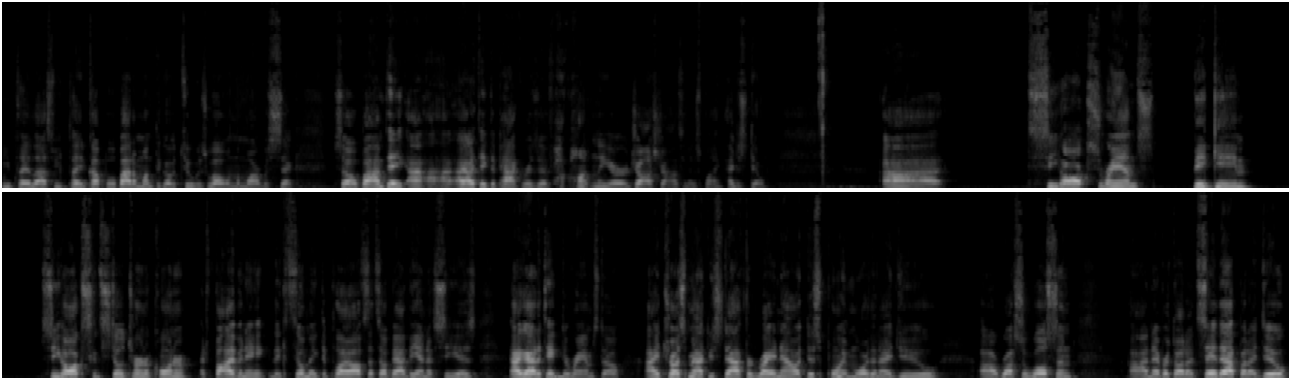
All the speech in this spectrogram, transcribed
he played last week. Played a couple about a month ago too, as well when Lamar was sick. So, but I'm take I I, I take the Packers if Huntley or Josh Johnson is playing. I just do. Uh, Seahawks Rams big game. Seahawks can still turn a corner at five and eight. They can still make the playoffs. That's how bad the NFC is. I got to take the Rams though. I trust Matthew Stafford right now at this point more than I do uh, Russell Wilson. I never thought I'd say that, but I do.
